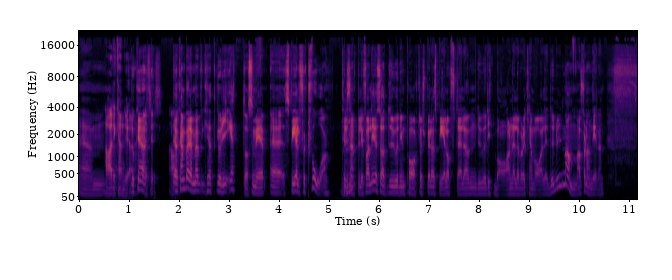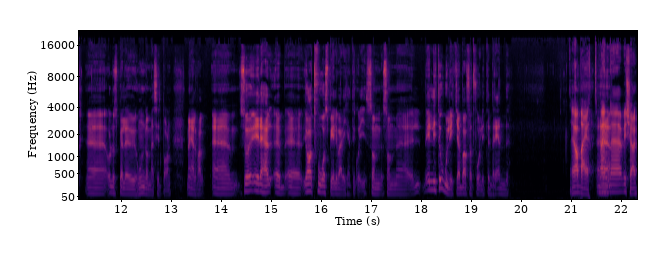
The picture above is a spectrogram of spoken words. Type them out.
Ehm, Ja, det kan du göra. Kan jag- precis. Ja. Jag kan börja med kategori 1 då, som är eh, spel för två. Till Mm. exempel ifall det är så att du och din partner spelar spel ofta, eller om du och ditt barn, eller vad det kan vara, eller du och din mamma för den delen. Eh, och då spelar ju hon då med sitt barn. Men i alla fall. Eh, så är det här, eh, eh, jag har två spel i varje kategori som, som eh, är lite olika, bara för att få lite bredd. Jag har bara ett, men eh, vi kör.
